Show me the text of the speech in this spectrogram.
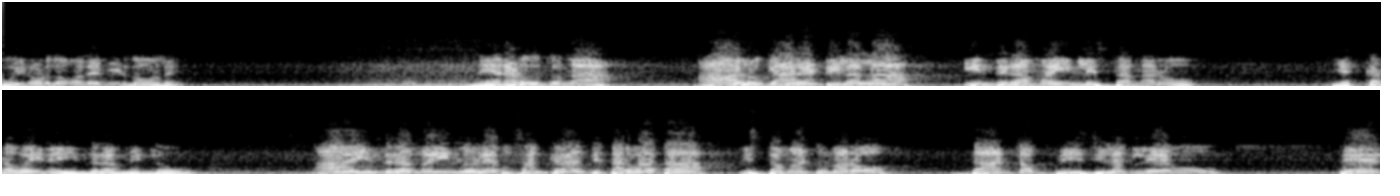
పోయినోడు దొమలే వీడు దొమలే. నేను అడుగుతున్నా ఆరు గ్యారంటీలల్లా ఇందిరమ్మ ఇండ్లు ఇస్తున్నారు. ఎక్కడ పోయినాయి ఇందిరమ్మ ఇండ్లు? ఆ ఇందిరమ్మ ఇండ్లు రేపు సంక్రాంతి తర్వాత ఇస్తామంటున్నారు. దాంట్లో బీసీలకు లేవు. పేద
